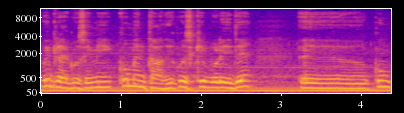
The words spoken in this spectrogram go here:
vi prego se mi commentate quello che volete eh, con,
